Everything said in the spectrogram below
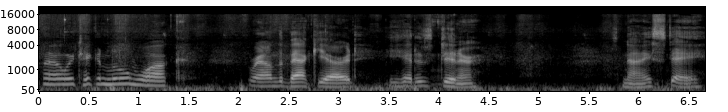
Well, we're taking a little walk around the backyard. He had his dinner. It's a nice day.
